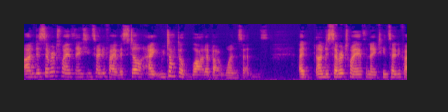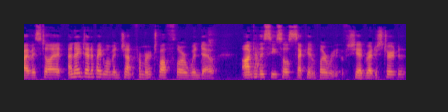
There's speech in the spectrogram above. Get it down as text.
On December 20th, 1975, is still, I, we talked a lot about one sentence. Uh, on December 20th, 1975, a still unidentified woman jumped from her 12th floor window onto the Cecil's second floor roof. She had registered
